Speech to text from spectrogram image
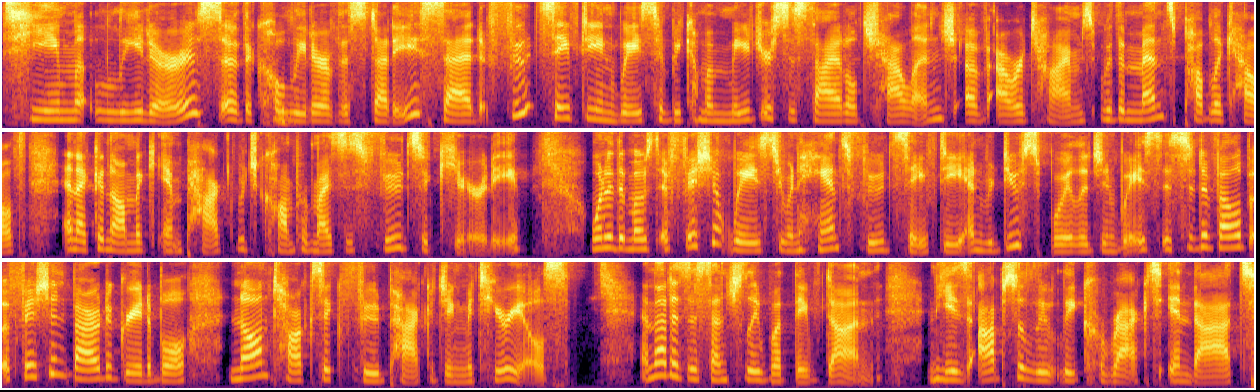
team leaders, or the co leader of the study, said food safety and waste have become a major societal challenge of our times with immense public health and economic impact, which compromises food security. One of the most efficient ways to enhance food safety and reduce spoilage and waste is to develop efficient, biodegradable, non toxic food packaging materials. And that is essentially what they've done. And he is absolutely correct in that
